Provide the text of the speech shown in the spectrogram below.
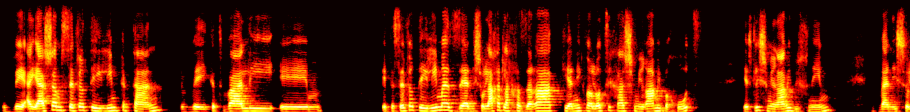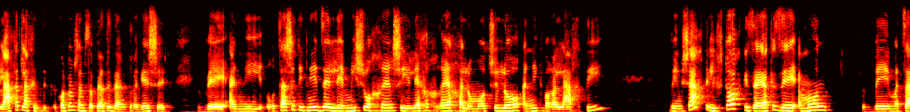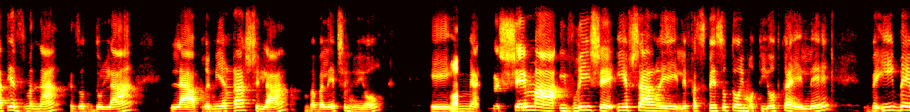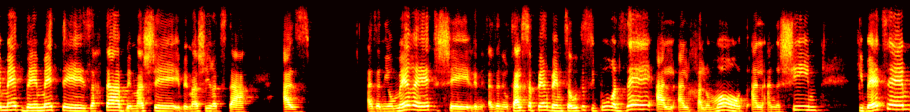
והיה שם ספר תהילים קטן, והיא כתבה לי, אמ, את הספר תהילים הזה אני שולחת לך חזרה, כי אני כבר לא צריכה שמירה מבחוץ, יש לי שמירה מבפנים, ואני שולחת לך את זה, כל פעם שאני מספרת את זה אני מתרגשת, ואני רוצה שתתני את זה למישהו אחר שילך אחרי החלומות שלו, אני כבר הלכתי, והמשכתי לפתוח, כי זה היה כזה המון, ומצאתי הזמנה כזאת גדולה לפרמיירה שלה בבלט של ניו יורק, אה, אה. עם השם העברי שאי אפשר אה, לפספס אותו עם אותיות כאלה, והיא באמת באמת זכתה במה, ש, במה שהיא רצתה. אז, אז אני אומרת, ש, אז אני רוצה לספר באמצעות הסיפור הזה על, על חלומות, על אנשים, כי בעצם,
